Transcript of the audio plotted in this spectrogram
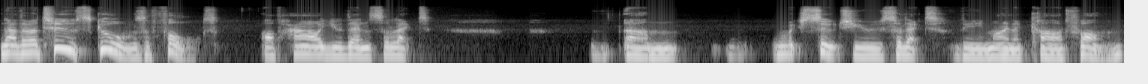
now, there are two schools of thought of how you then select um, which suits you select the minor card from.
